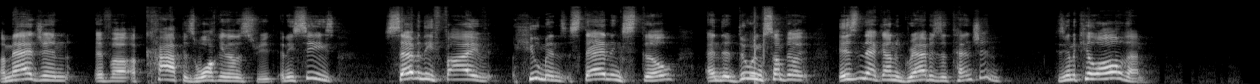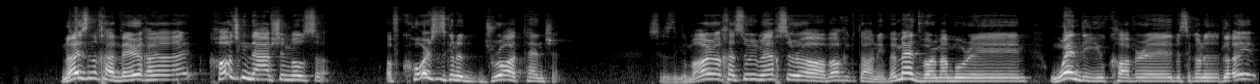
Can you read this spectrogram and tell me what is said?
Imagine if a, a cop is walking down the street and he sees 75 humans standing still and they're doing something like, isn't that going to grab his attention? He's going to kill all of them. Of course, it's going to draw attention. Says the Gemara, Chasuri Mechsera, Vachiktani. Mamurim. When do you cover it?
